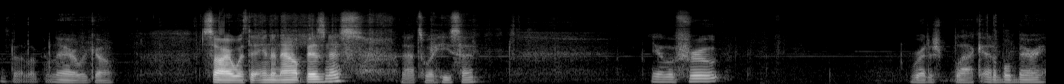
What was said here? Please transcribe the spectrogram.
How's that looking? There we go. Sorry with the in and out business. That's what he said. Yellow fruit. Reddish black edible berry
